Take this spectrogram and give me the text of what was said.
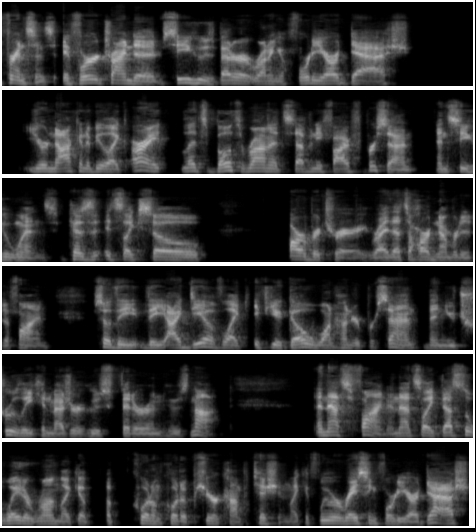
for instance, if we're trying to see who's better at running a 40 yard dash, you're not going to be like, all right, let's both run at 75% and see who wins because it's like so arbitrary, right? That's a hard number to define. So the the idea of like if you go 100%, then you truly can measure who's fitter and who's not. And that's fine. And that's like that's the way to run like a, a quote unquote a pure competition. Like if we were racing 40 yard dash,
